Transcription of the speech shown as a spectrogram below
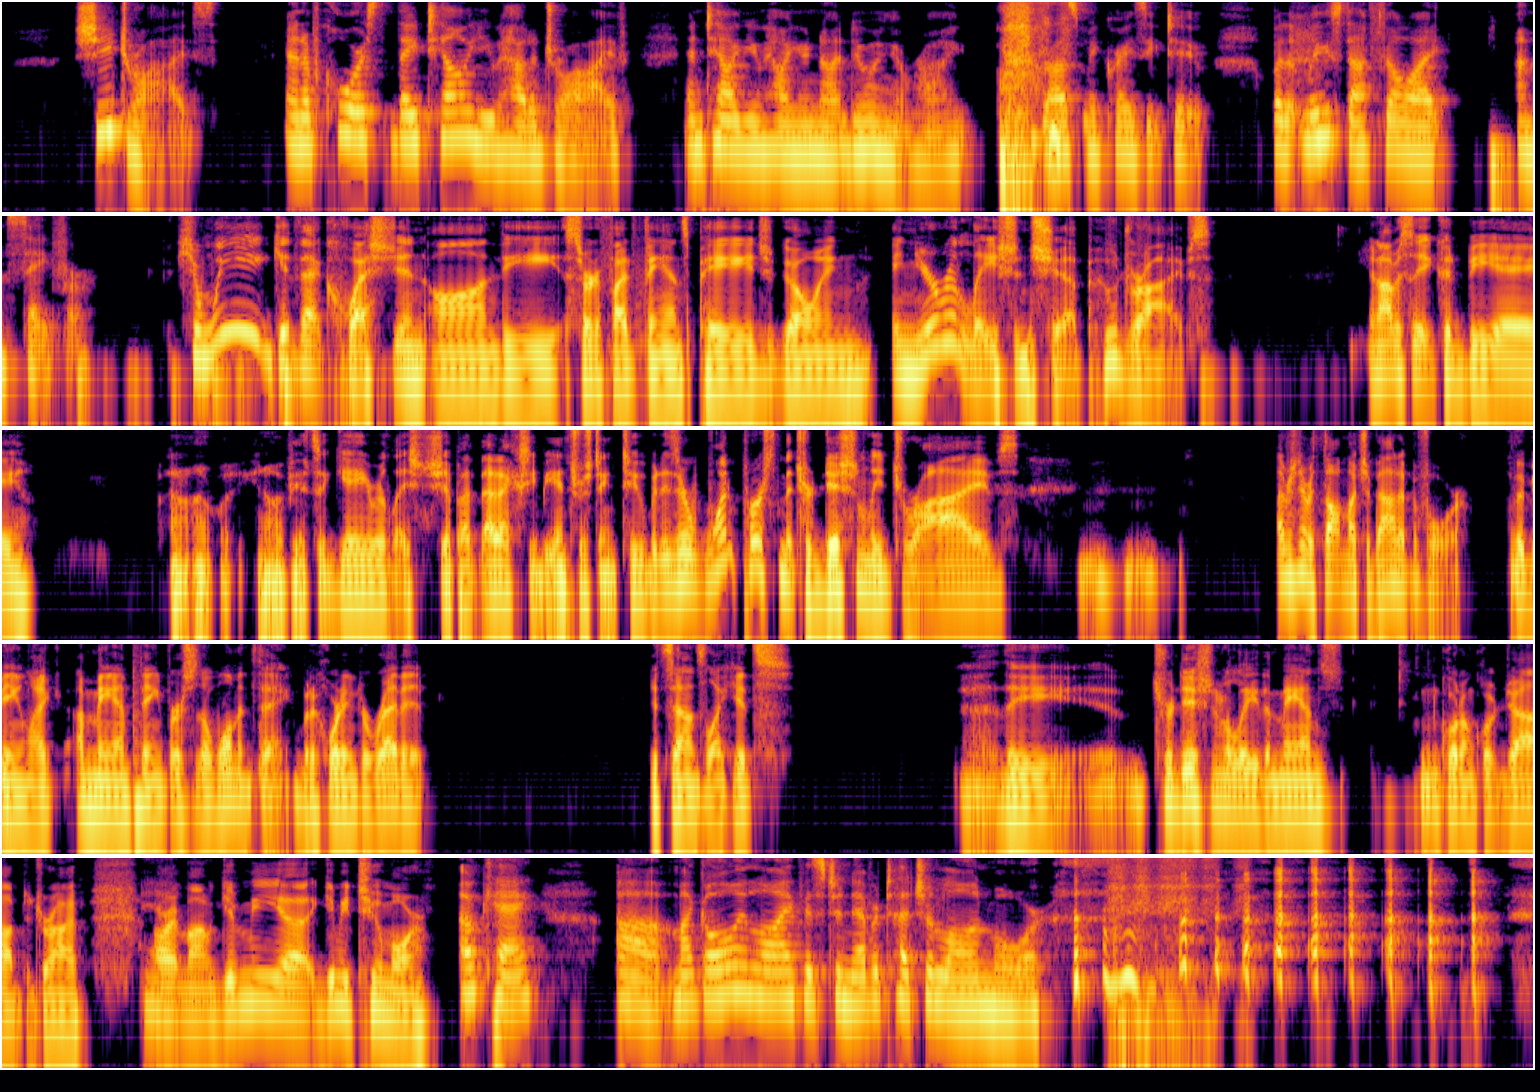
She drives. And of course, they tell you how to drive and tell you how you're not doing it right, which drives me crazy too. But at least I feel like I'm safer. Can we get that question on the certified fans page going? In your relationship, who drives? And obviously, it could be a, I don't know, you know, if it's a gay relationship, that- that'd actually be interesting too. But is there one person that traditionally drives? hmm I've just never thought much about it before, of it being like a man thing versus a woman thing. But according to Reddit, it sounds like it's uh, the traditionally the man's quote unquote job to drive. All right, mom, give me uh, give me two more. Okay. Uh, my goal in life is to never touch a lawnmower.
